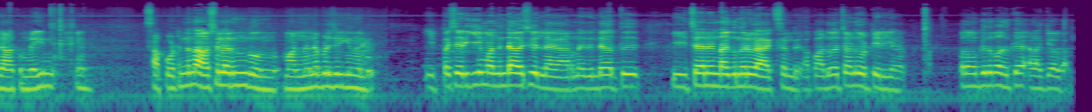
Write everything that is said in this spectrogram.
ഇതാക്കുമ്പോഴേക്കും സപ്പോർട്ടിന്റെ ആവശ്യമില്ലായിരുന്നു തോന്നുന്നു. മണ്ണിനെ പിടിച്ചിരിക്കുന്നുണ്ട്. ഇപ്പൊ ശരിക്കും ഈ മണ്ണിന്റെ ആവശ്യമില്ല. കാരണം ഇതിന്റെ അകത്ത് ഈച്ച തന്നെ ഉണ്ടാക്കുന്ന ഒരു വാക്സ് ഉണ്ട്. അപ്പൊ അത് വെച്ചാണ് തൊട്ടിയിരിക്കുന്നത് അപ്പൊ നമുക്ക് ഇത് പതുക്കെ ഇളക്കി നോക്കാം.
